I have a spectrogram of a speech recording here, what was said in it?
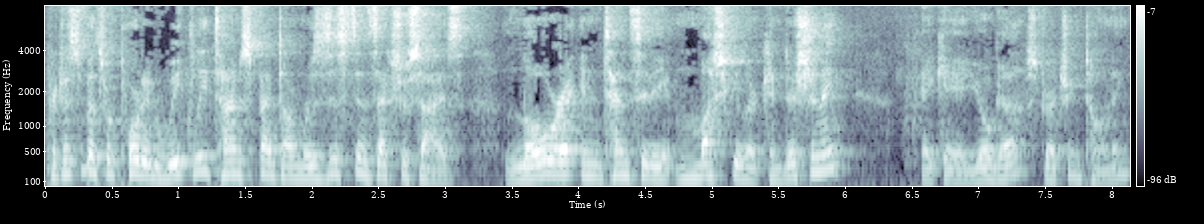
Participants reported weekly time spent on resistance exercise, lower intensity muscular conditioning, aka yoga, stretching, toning,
